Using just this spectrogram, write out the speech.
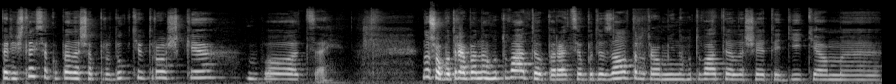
перейшлися, купили ще продуктів трошки, бо цей. Ну що, бо треба наготувати. Операція буде завтра, треба мені наготувати, лишити дітям е,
